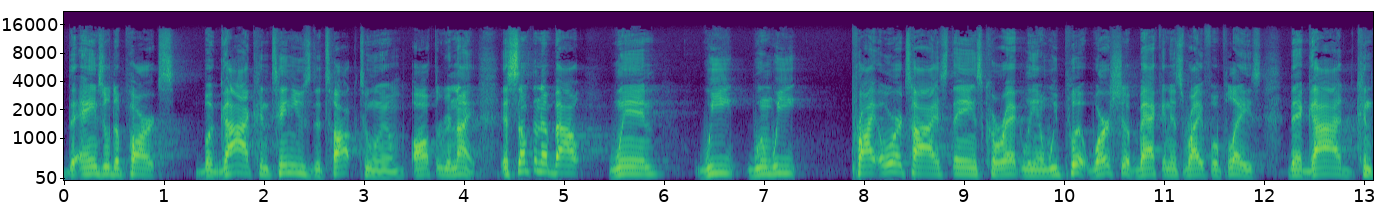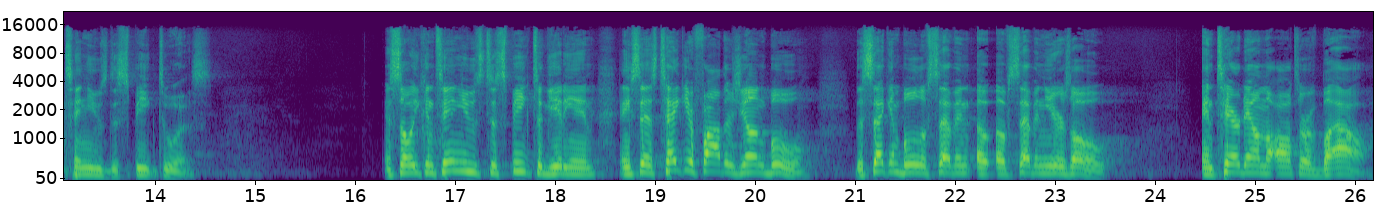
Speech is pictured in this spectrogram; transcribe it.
The angel departs, but God continues to talk to him all through the night. It's something about when we when we prioritize things correctly and we put worship back in its rightful place that God continues to speak to us. And so he continues to speak to Gideon, and he says, Take your father's young bull, the second bull of seven, of seven years old, and tear down the altar of Baal.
